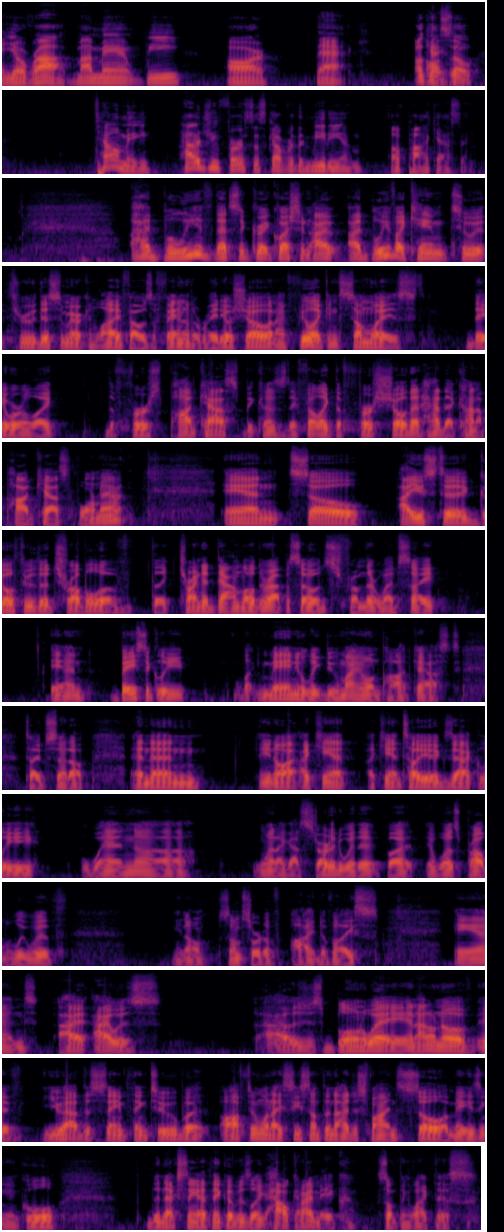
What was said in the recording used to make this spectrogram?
And yo, Rob, my man, we are back. Okay, Awesome. so tell me, how did you first discover the medium of podcasting? I believe that's a great question. I, I believe I came to it through This American Life. I was a fan of the radio show, and I feel like in some ways they were like the first podcast because they felt like the first show that had that kind of podcast format. And so I used to go through the trouble of like trying to download their episodes from their website and basically like manually do my own podcast type setup. And then, you know, I, I can't I can't tell you exactly when uh, when I got started with it, but it was probably with you know some sort of i device, and I I was I was just blown away. And I don't know if, if you have this same thing too, but often when I see something I just find so amazing and cool, the next thing I think of is like, how can I make something like this?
